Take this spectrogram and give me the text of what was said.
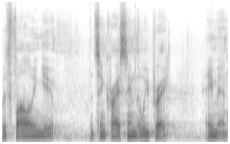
with following you. It's in Christ's name that we pray. Amen.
